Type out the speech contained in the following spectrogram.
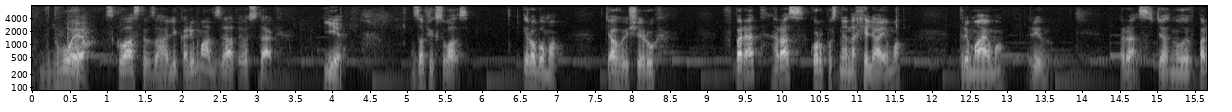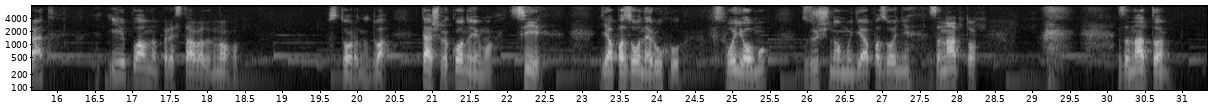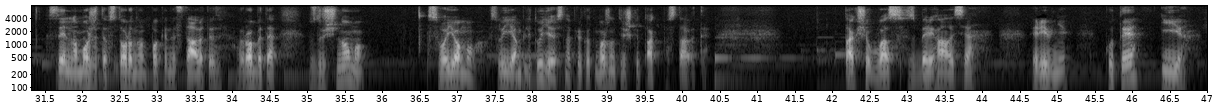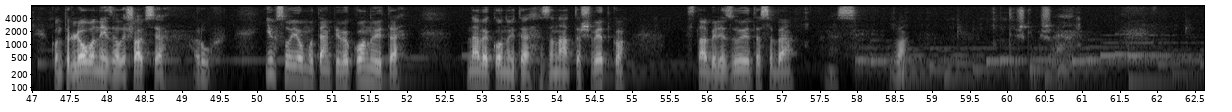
вдвоє скласти, взагалі карімат взяти. Ось так. Є. Зафіксувалися. І робимо втягуючий рух вперед. Раз. Корпус не нахиляємо. Тримаємо рівно. Раз. Втягнули вперед. І плавно переставили ногу в сторону. Два. Теж виконуємо ці діапазони руху в своєму зручному діапазоні. Занадто, занадто сильно можете в сторону поки не ставити. Робите в зручному своєму, в своїй амплітуді. Ось, наприклад, можна трішки так поставити. Так, щоб у вас зберігалися рівні кути і контрольований залишався рух. І в своєму темпі виконуєте. Не виконуйте занадто швидко. Стабілізуєте себе. Раз, два. Трішки мішає.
